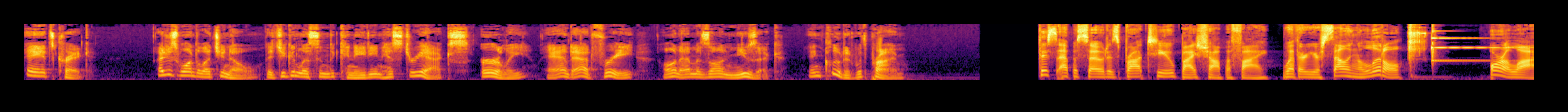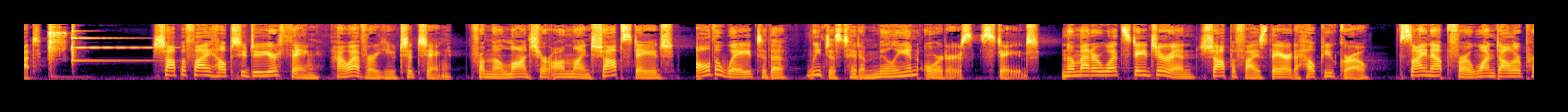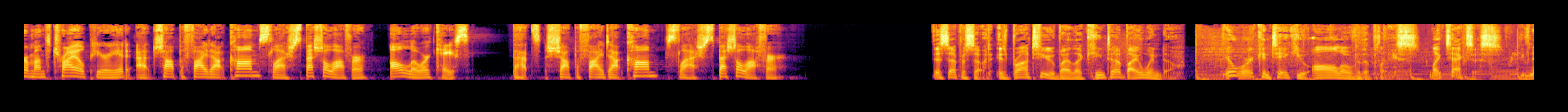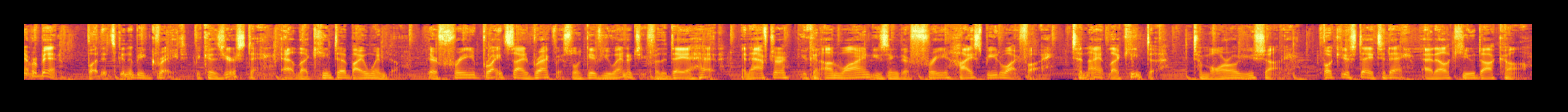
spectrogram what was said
Hey, it's Craig. I just wanted to let you know that you can listen to Canadian History X early and ad free on Amazon Music, included with Prime. This episode is brought to you by Shopify. Whether you're selling a little or a lot, Shopify helps you do your thing, however you cha-ching. From the launch your online shop stage, all the way to the we just hit a million orders stage. No matter what stage you're in, Shopify's there to help you grow. Sign up for a $1 per month trial period at shopify.com slash special offer, all lowercase. That's shopify.com slash special offer. This episode is brought to you by La Quinta by Wyndham. Your work can take you all over the place, like Texas. You've never been, but it's going to be great because you're staying at La Quinta by Wyndham. Their free bright side breakfast will give you energy for the day ahead. And after, you can unwind using their free high speed Wi Fi. Tonight, La Quinta. Tomorrow, you shine. Book your stay today at lq.com.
